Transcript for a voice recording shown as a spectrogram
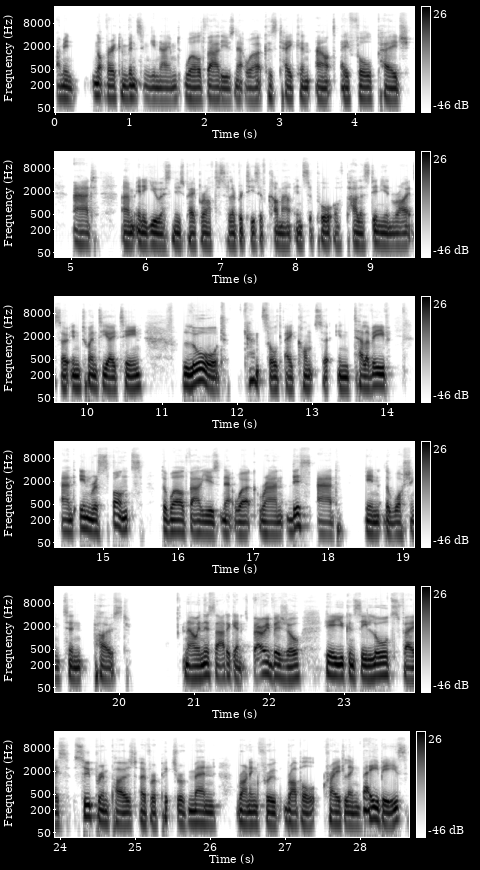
I mean, not very convincingly named World Values Network has taken out a full page ad um, in a US newspaper after celebrities have come out in support of Palestinian rights. So in 2018, Lorde cancelled a concert in Tel Aviv. And in response, the World Values Network ran this ad in the Washington Post. Now, in this ad, again, it's very visual. Here you can see Lorde's face superimposed over a picture of men running through rubble, cradling babies.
